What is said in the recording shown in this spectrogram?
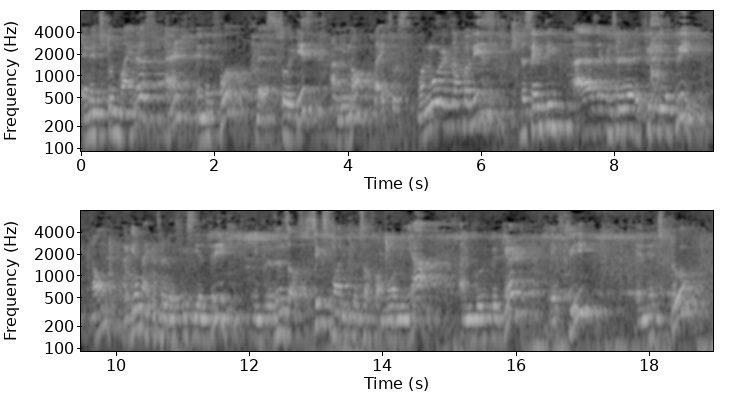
NH2 minus and NH4 plus. So it is ammonolysis. One more example is the same thing as I considered FeCl3. Now again I consider FeCl3 in presence of six molecules of ammonia. I am going to get Fe NH2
